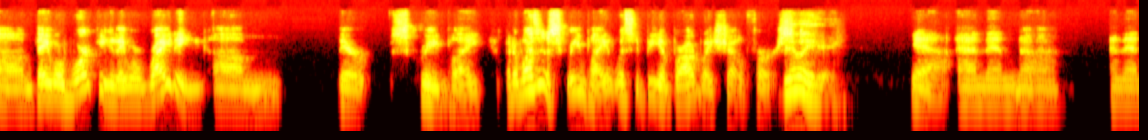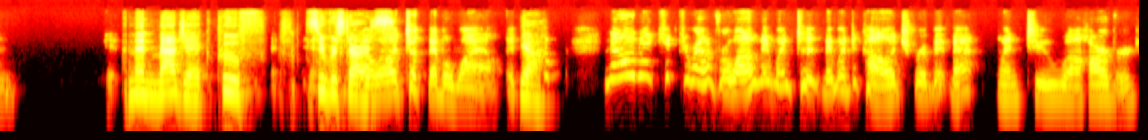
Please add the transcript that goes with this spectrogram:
Um, they were working, they were writing um, their screenplay, but it wasn't a screenplay. It was to be a Broadway show first. Really? Yeah, and then uh, and then And then magic, poof, you superstars. know, well, it took them a while. It took Yeah. them- no, they kicked around for a while. They went to they went to college for a bit. Matt went to uh, Harvard,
